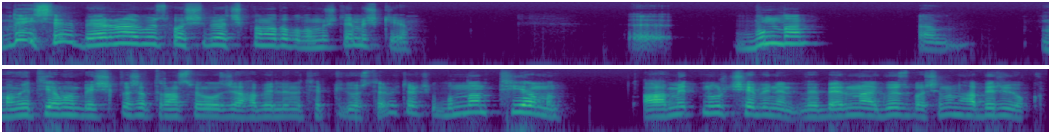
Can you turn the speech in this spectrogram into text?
neyse Berna Gözbaşı bir açıklamada bulunmuş. Demiş ki e, bundan e, Mehmet Tiam'ın Beşiktaş'a transfer olacağı haberlerine tepki göstermiş. Demiş ki bundan Tiam'ın Ahmet Nur Çebi'nin ve Berna Gözbaşı'nın haberi yok.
